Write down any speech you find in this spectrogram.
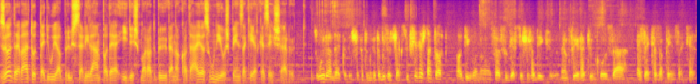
Zöldre váltott egy újabb brüsszeli lámpa, de így is maradt bőven akadály az uniós pénzek érkezése előtt. Az új rendelkezéseket, amiket a bizottság szükségesnek tart, addig van a felfüggesztés, és addig nem férhetünk hozzá ezekhez a pénzekhez.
